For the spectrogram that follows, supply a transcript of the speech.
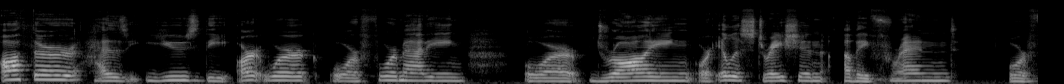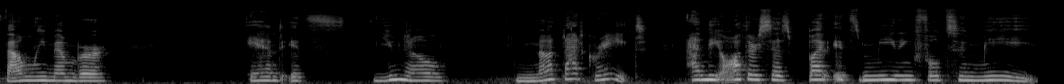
author has used the artwork or formatting or drawing or illustration of a friend or family member and it's you know not that great and the author says, but it's meaningful to me,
